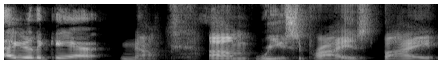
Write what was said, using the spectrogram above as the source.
I really can't. No. Um, were you surprised by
